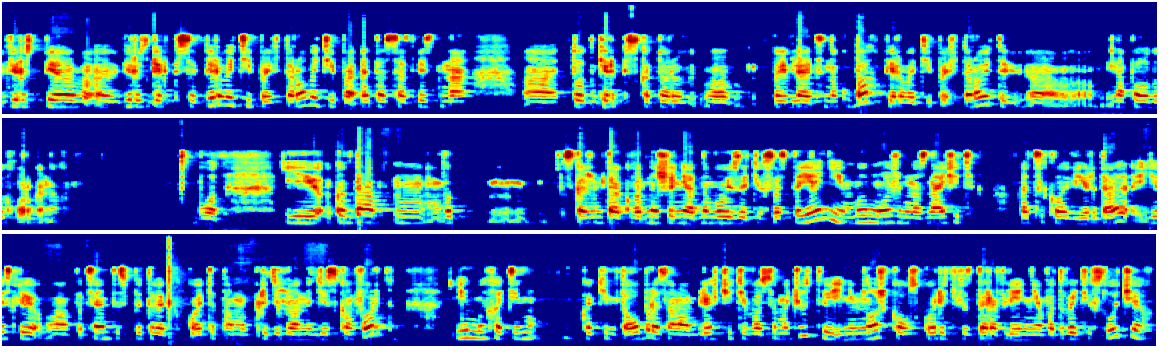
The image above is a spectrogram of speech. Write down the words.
вирус, э, вирус герпеса первого типа и второго типа – это, соответственно, а, тот герпес, который появляется на губах первого типа, и второй – это на половых органах. Вот. И когда, вот, скажем так, в отношении одного из этих состояний мы можем назначить ацикловир, да, если а, пациент испытывает какой-то там определенный дискомфорт, и мы хотим каким-то образом облегчить его самочувствие и немножко ускорить выздоровление. Вот в этих случаях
